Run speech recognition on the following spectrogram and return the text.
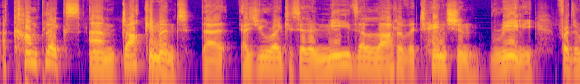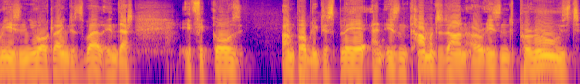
a complex um, document that, as you rightly said, there needs a lot of attention, really, for the reason you outlined as well, in that if it goes on public display and isn't commented on or isn't perused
